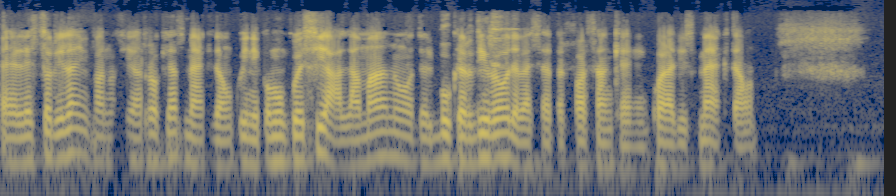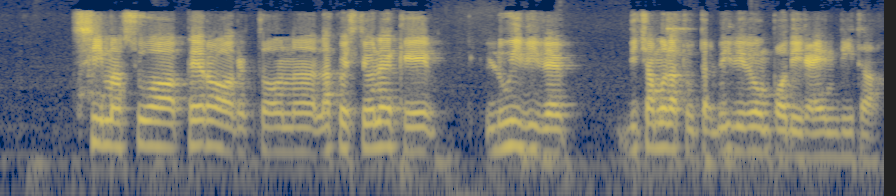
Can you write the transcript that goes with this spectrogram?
eh, le storyline vanno sia a Rock che a SmackDown, quindi comunque sia la mano del Booker di Raw deve essere per forza anche quella di SmackDown. Sì, ma su, per Orton la questione è che lui vive, diciamola tutta, lui vive un po' di rendita.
